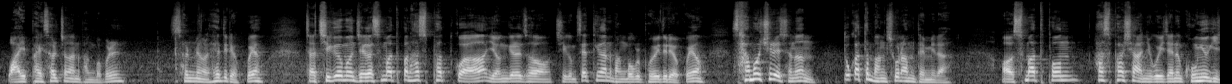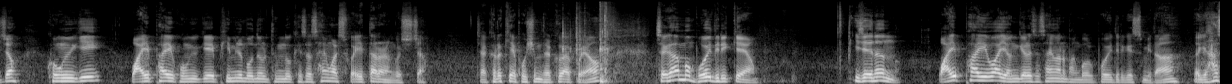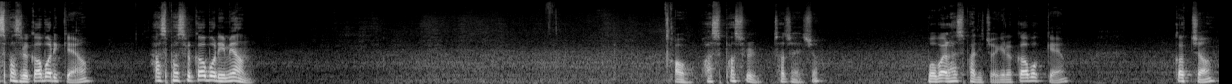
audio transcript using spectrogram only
와이파이 설정하는 방법을 설명을 해드렸고요. 자, 지금은 제가 스마트폰 핫스팟과 연결해서 지금 세팅하는 방법을 보여드렸고요. 사무실에서는 똑같은 방식으로 하면 됩니다. 어, 스마트폰 핫스팟이 아니고 이제는 공유기죠. 공유기, 와이파이 공유기에 비밀번호를 등록해서 사용할 수가 있다는 것이죠. 자, 그렇게 보시면 될 것 같고요. 제가 한번 보여드릴게요. 이제는 와이파이와 연결해서 사용하는 방법을 보여드리겠습니다. 여기 핫스팟을 꺼버릴게요. 핫스팟을 꺼버리면 어, 핫스팟을 찾아야죠. 모바일 핫스팟 있죠. 여기를 꺼볼게요. 껐죠.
